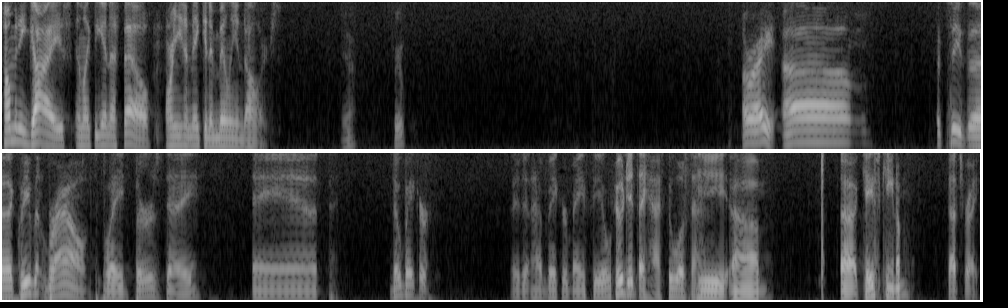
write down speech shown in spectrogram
how many guys in like the NFL aren't even making a million dollars? Yeah, true. All right. Um, let's see. The Cleveland Browns played Thursday, and no Baker. They didn't have Baker Mayfield. Who did they have? Who was that? He, um, uh, Case Keenum That's right.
